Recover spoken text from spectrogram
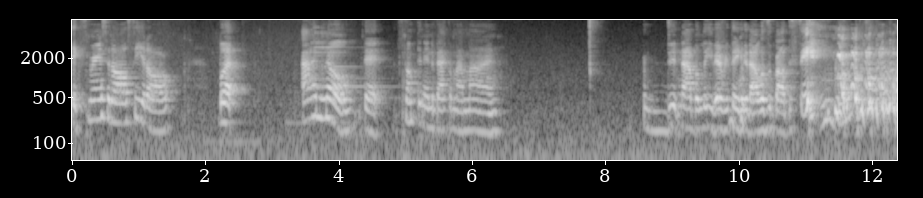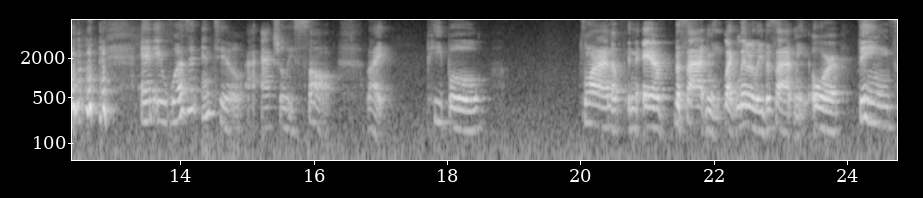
experience it all, see it all. But I know that something in the back of my mind did not believe everything that I was about to see. and it wasn't until I actually saw like people flying up in the air beside me, like literally beside me, or things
